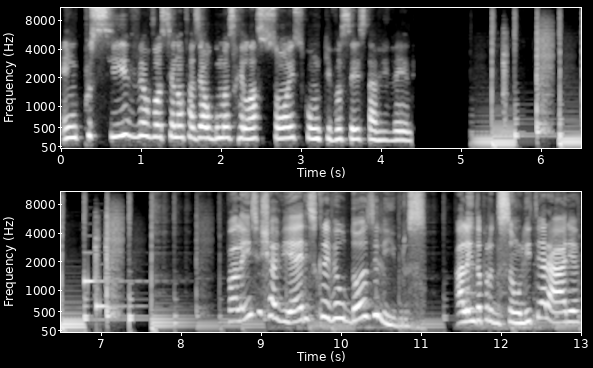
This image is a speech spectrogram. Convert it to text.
é impossível você não fazer algumas relações com o que você está vivendo. Valêncio Xavier escreveu 12 livros. Além da produção literária,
